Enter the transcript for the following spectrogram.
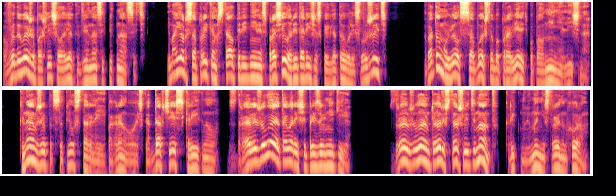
В ВДВ же пошли человек 12-15. И майор Сапрыкин встал перед ними, спросил риторическое, готовы ли служить, а потом увел с собой, чтобы проверить пополнение лично. К нам же подступил Старлей, погранвойск, отдав честь, крикнул «Здравия желаю, товарищи призывники!» «Здравия желаем, товарищ старший лейтенант!» — крикнули мы нестройным хором.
